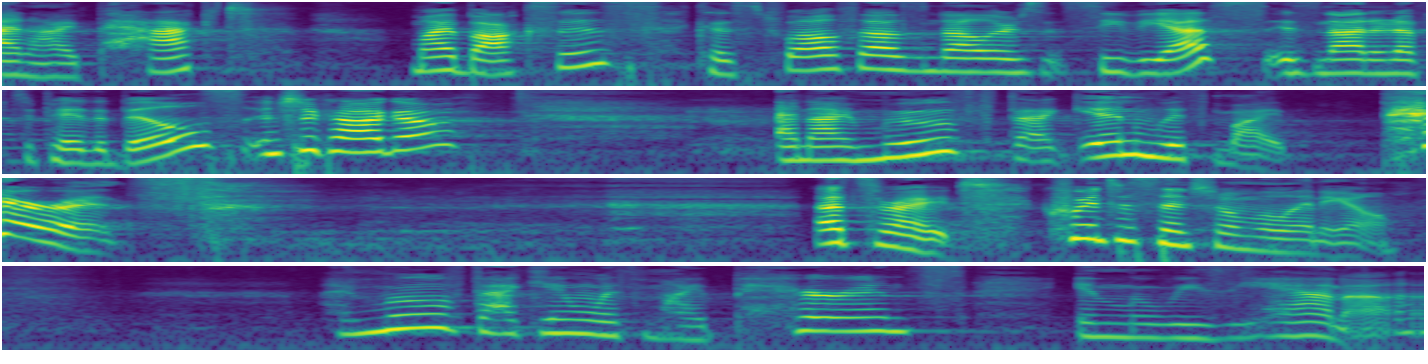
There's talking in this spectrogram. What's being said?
and I packed my boxes because $12,000 at CVS is not enough to pay the bills in Chicago. And I moved back in with my parents. That's right, quintessential millennial. I moved back in with my parents in Louisiana.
